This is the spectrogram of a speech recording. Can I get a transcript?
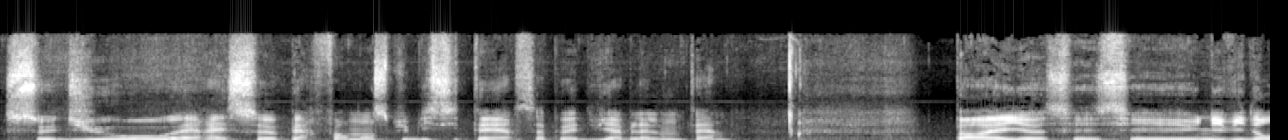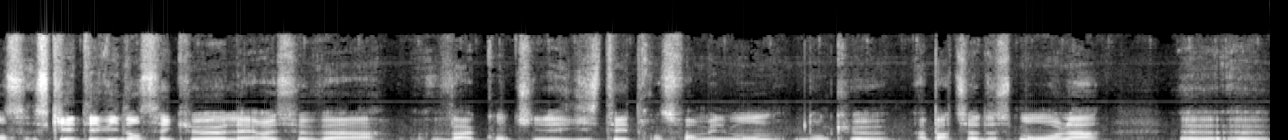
ce duo RSE performance publicitaire, ça peut être viable à long terme? Pareil, c'est une évidence. Ce qui est évident, c'est que la RSE va, continuer d'exister, transformer le monde. Donc, euh, à partir de ce moment-là, euh, euh,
